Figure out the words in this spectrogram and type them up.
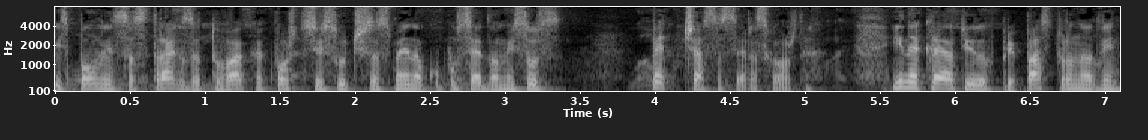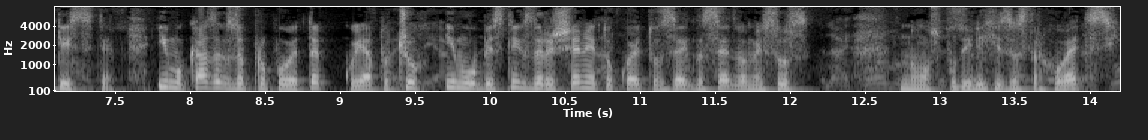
изпълнен със страх за това какво ще се случи с мен, ако последвам Исус. Пет часа се разхождах. И накрая отидох при пастора на адвентистите. И му казах за проповедта, която чух, и му обясних за решението, което взех да следвам Исус. Но му споделих и за страховете си.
